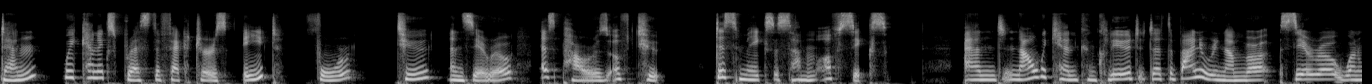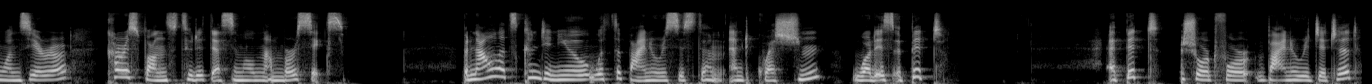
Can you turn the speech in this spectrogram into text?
Then we can express the factors 8, 4, 2 and 0 as powers of 2. This makes a sum of 6. And now we can conclude that the binary number 0110 corresponds to the decimal number 6. But now let's continue with the binary system and question, what is a bit? A bit, short for binary digit,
